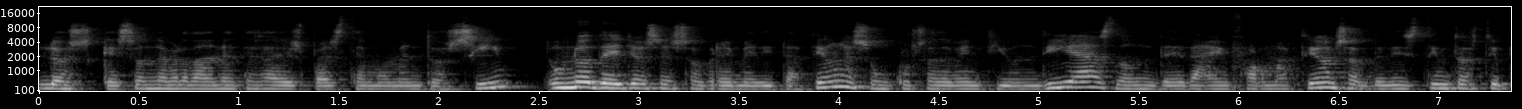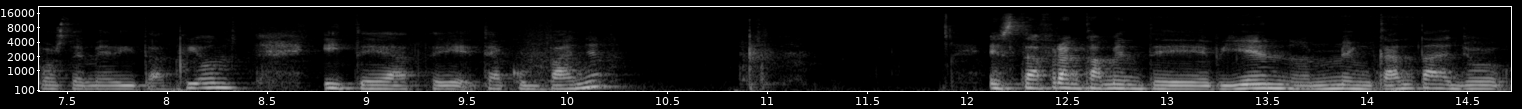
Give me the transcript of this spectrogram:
los que son de verdad necesarios para este momento sí. Uno de ellos es sobre meditación, es un curso de 21 días donde da información sobre distintos tipos de meditación y te hace te acompaña. Está francamente bien, a mí me encanta, yo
